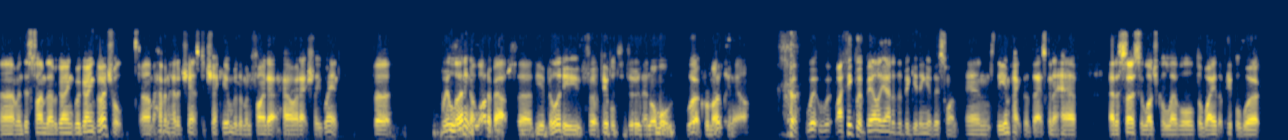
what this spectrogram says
um, and this time they were going, we're going virtual. Um, I haven't had a chance to check in with them and find out how it actually went, but we're learning a lot about uh, the ability for people to do their normal work remotely now. we, we, I think we're barely out of the beginning of this one, and the impact that that's going to have at a sociological level, the way that people work.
